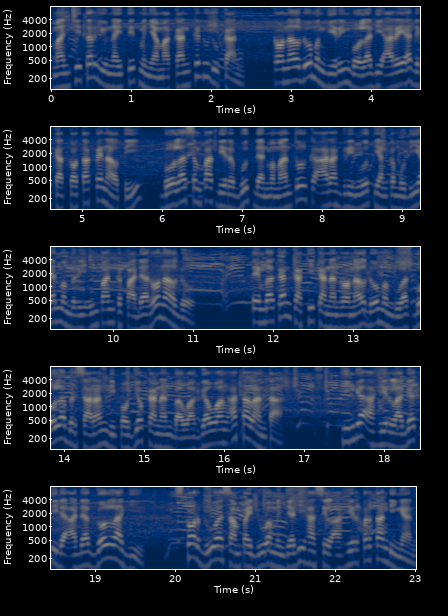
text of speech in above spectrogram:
Manchester United menyamakan kedudukan. Ronaldo menggiring bola di area dekat kotak penalti, bola sempat direbut dan memantul ke arah Greenwood yang kemudian memberi umpan kepada Ronaldo. Tembakan kaki kanan Ronaldo membuat bola bersarang di pojok kanan bawah gawang Atalanta. Hingga akhir laga tidak ada gol lagi. Skor 2-2 menjadi hasil akhir pertandingan.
